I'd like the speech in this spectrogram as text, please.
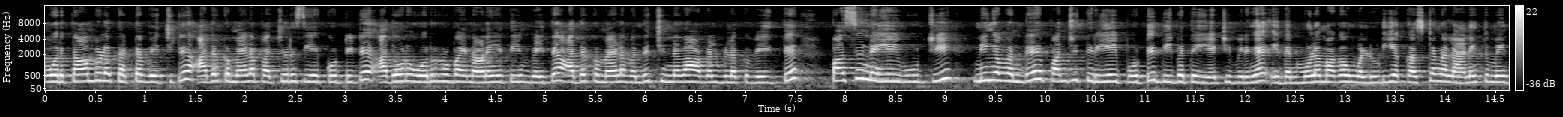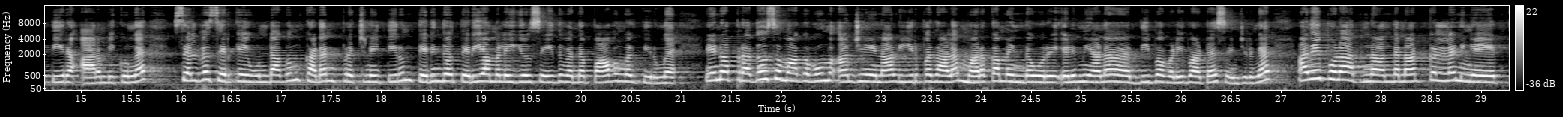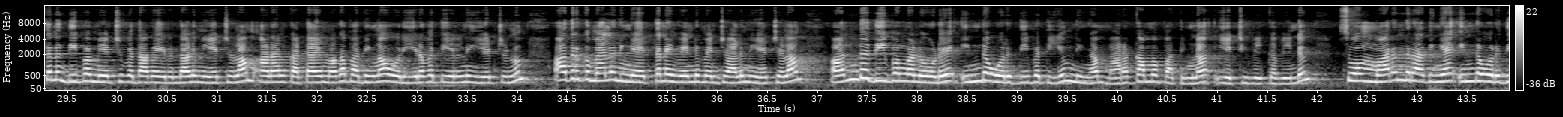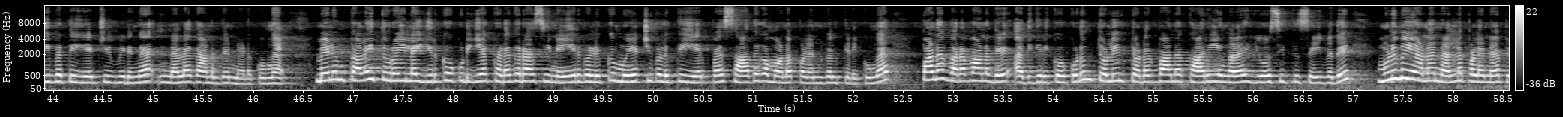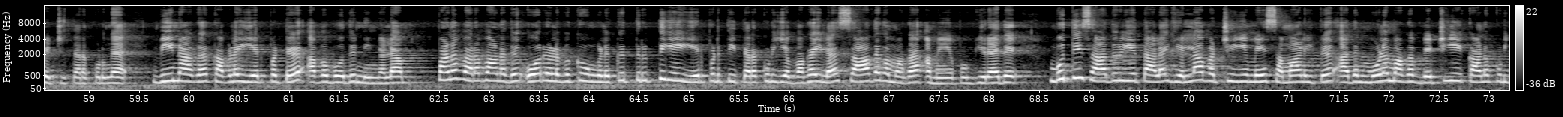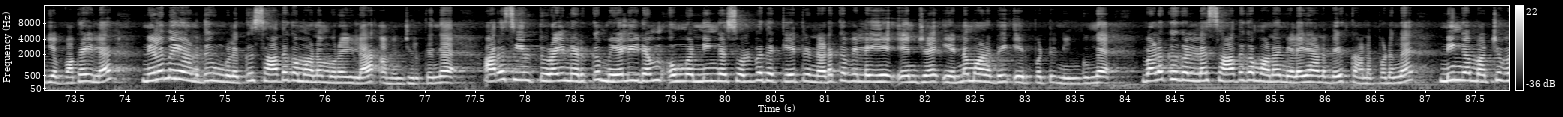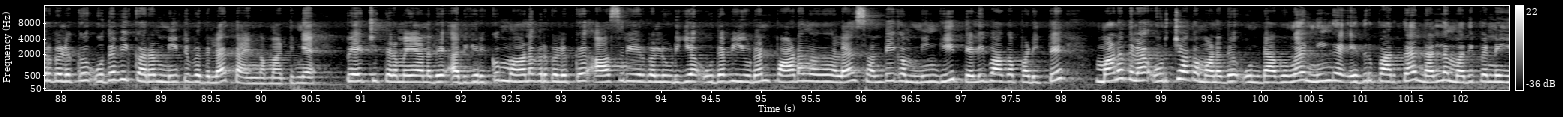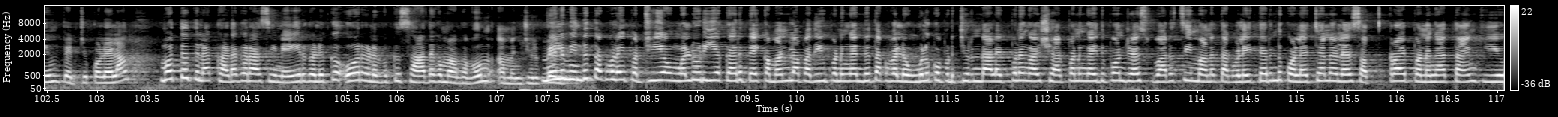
ஒரு தாம்பூல தட்டை வச்சுட்டு அதற்கு மேலே பச்சரிசியை கொட்டிட்டு அதோடு ஒரு ரூபாய் நாணயத்தையும் வைத்து அதற்கு மேலே வந்து சின்னதாக அகல் விளக்கு வைத்து பசு நெய்யை ஊற்றி நீங்கள் வந்து பஞ்சுத்திரியை போட்டு தீபத்தை ஏற்றி விடுங்க. இதன் மூலமாக உங்களுடைய கஷ்டங்கள் அனைத்துமே தீர ஆரம்பிக்குங்க. செல்வ சேர்க்கை உண்டாகும். கடன் பிரச்சனை தீரும். தெரிந்தோ தெரியாமலேயோ செய்து வந்த பாவங்கள் தீருங்க. ஏன்னா பிரதோஷமாகவும் அன்றைய நாள் இருப்பதால் மறக்காம இந்த ஒரு எளிமையான தீப வழிபாட்டை செஞ்சுடுங்க. அதே போல் அந்த அந்த நாட்களில் நீங்கள் எத்தனை தீபம் ஏற்றுவதாக இருந்தாலும் ஏற்றலாம். ஆனால் கட்டாயமாக பார்த்தீங்கன்னா ஒரு இருபத்தி ஏழுன்னு ஏற்றணும். அதற்கு மேலே நீங்கள் எத்தனை வேண்டுமென்றாலும் ஏற்றலாம். அந்த தீப தீபங்களோடு இந்த ஒரு தீபத்தையும் நீங்கள் மறக்காமல் பார்த்தீங்கன்னா ஏற்றி வைக்க வேண்டும். ஸோ மறந்துடாதீங்க இந்த ஒரு தீபத்தை ஏற்றி விடுங்க. நல்லதானது நடக்குங்க. மேலும் கலைத்துறையில் இருக்கக்கூடிய கடகராசி நேயர்களுக்கு முயற்சிகளுக்கு ஏற்ப சாதகமான பலன்கள் கிடைக்குங்க. பண வரவானது அதிகரிக்கக்கூடும். தொழில் தொடர்பான காரியங்களை யோசித்து செய்வது முழுமையான நல்ல பலனை பெற்றுத்தரக்கூடுங்க. வீணாக கவலை ஏற்பட்டு அவ்வப்போது நீங்களாம் பண வரவானது ஓரளவுக்கு உங்களுக்கு திருப்தியை ஏற்படுத்தி தரக்கூடிய வகையில் சாதகமாக அமைய போகிறது புத்தி சாதுரியத்தால் எல்லாவற்றையுமே சமாளித்து அதன் மூலமாக வெற்றியை காணக்கூடிய வகையில் நிலைமையானது உங்களுக்கு சாதகமான முறையில் அமைஞ்சிருக்குங்க. அரசியல் துறையினருக்கு மேலிடம் உங்கள் நீங்கள் சொல்வதை கேட்டு நடக்கவில்லையே என்ற எண்ணமானது ஏற்பட்டு நீங்குங்க. வழக்குகளில் சாதகமான நிலையானது காணப்படுங்க. நீங்கள் மற்றவர்களுக்கு உதவிக்கரம் நீட்டுவதில் தயங்க மாட்டீங்க. பேச்சு திறமையானது அதிகரிக்கும். மாணவர்களுக்கு ஆசிரியர்களுடைய உதவியுடன் பாடங்களை சந்தேகம் நீங்கி தெளிவாக படித்து மனதில் உற்சாகமானது உண்டாகுங்க. நீங்கள் எதிர்பார்த்த நல்ல மதிப்பெண்ணையும் பெற்றுக்கொள்ளலாம். மொத்தத்தில் கடகராசி நேயர்களுக்கு ஓரளவுக்கு சாதகமாகவும் அமைஞ்சிருக்கும் மேலும் இந்த தகவலை பற்றிய உங்களுடைய கருத்தை கமெண்ட்ல பதிவு பண்ணுங்க. இந்த தகவல் உங்களுக்கு பிடிச்சிருந்தா லைக் பண்ணுங்க ஷேர் பண்ணுங்க. இது போன்ற சுவாரஸ்யமான தகவலை தெரிந்து கொள்ள சேனலை சப்ஸ்கிரைப் பண்ணுங்க. தேங்க்யூ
